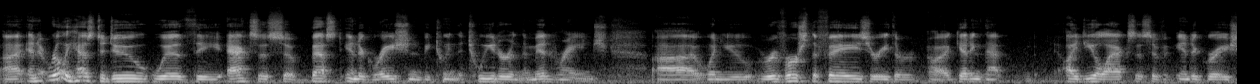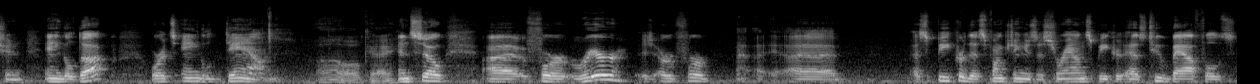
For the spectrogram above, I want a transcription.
Uh, and it really has to do with the axis of best integration between the tweeter and the mid range. Uh, when you reverse the phase, you're either uh, getting that ideal axis of integration angled up or it's angled down. Oh, okay. And so uh, for rear or for a speaker that's functioning as a surround speaker has two baffles.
